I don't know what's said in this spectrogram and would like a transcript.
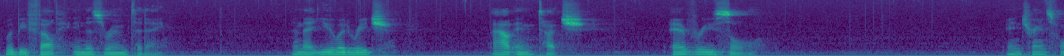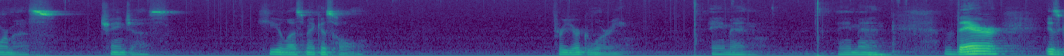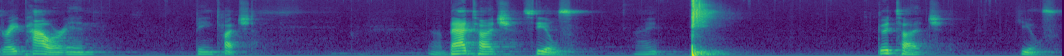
would be felt in this room today and that you would reach out and touch every soul and transform us, change us heal us, make us whole. For your glory. Amen. Amen. There is great power in being touched. Uh, bad touch steals, right? Good touch heals.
